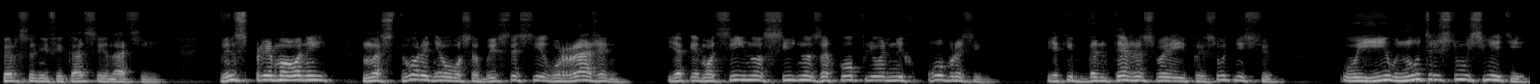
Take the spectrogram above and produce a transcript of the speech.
персоніфікації нації. Він спрямований на створення у особистості вражень як емоційно сильно захоплювальних образів, які бентежать своєю присутністю у її внутрішньому світі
